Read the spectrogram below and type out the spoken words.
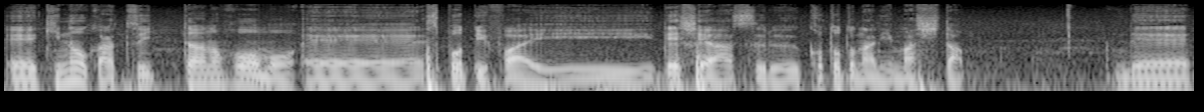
えー昨日から Twitter の方も、えー Spotify でシェアすることとなりました。で、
